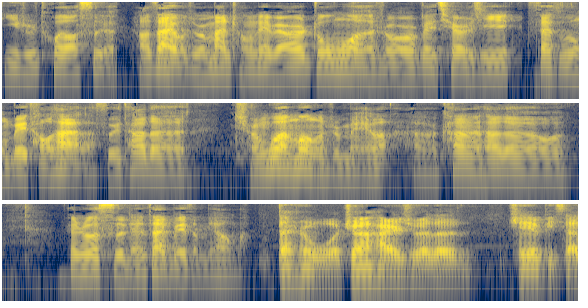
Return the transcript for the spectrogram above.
一直拖到四月。然后再有就是曼城这边周末的时候被切尔西在足总杯淘汰了，所以他的。全冠梦是没了啊！看看他的跟热刺联赛杯怎么样吧。但是我真还是觉得这些比赛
